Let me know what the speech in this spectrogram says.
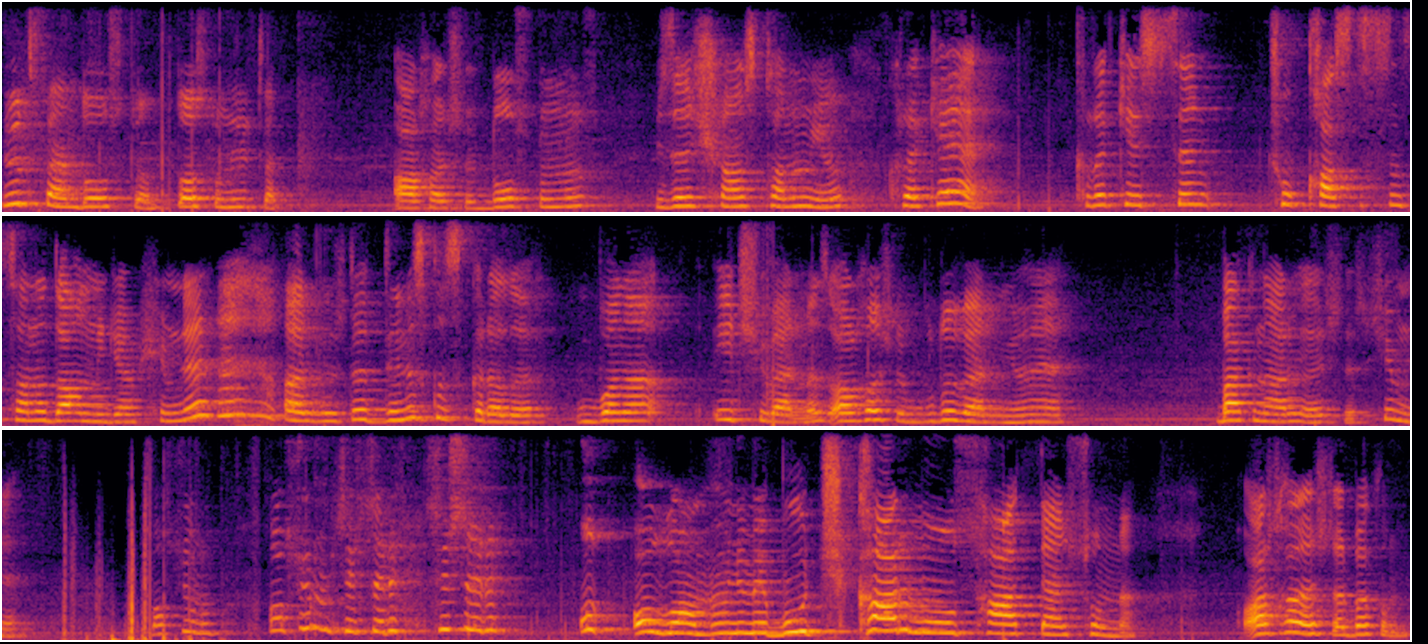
Lütfen dostum, dostum lütfen. Arkadaşlar dostumuz bize şans tanımıyor. Kraken, Kraken sen çok kaslısın sana dalmayacağım şimdi. Arkadaşlar deniz kız kralı bana hiç vermez. Arkadaşlar bu da vermiyor he. Bakın arkadaşlar şimdi basıyorum. Basıyorum sesleri sesleri. Allah'ım önüme bu çıkar mı o saatten sonra? Arkadaşlar bakın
